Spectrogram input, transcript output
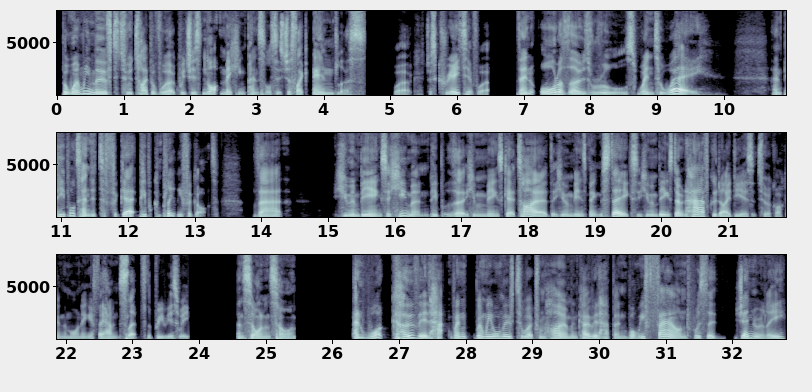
But when we moved to a type of work which is not making pencils, it's just like endless work, just creative work, then all of those rules went away. And people tended to forget, people completely forgot that human beings are human. People that human beings get tired, that human beings make mistakes, that human beings don't have good ideas at two o'clock in the morning if they haven't slept for the previous week, and so on and so on. And what COVID ha- when when we all moved to work from home and COVID happened, what we found was that generally,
